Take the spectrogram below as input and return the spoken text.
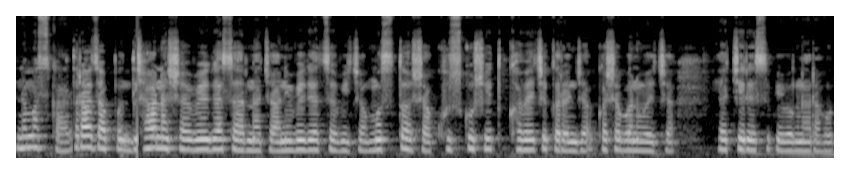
नमस्कार. तर आज आपण छान अशा वेगळ्या सारणाच्या आणि वेगळ्या चवीच्या मस्त अशा खुसखुशीत खव्याच्या करंज्या कशा बनवायच्या याची रेसिपी बघणार आहोत.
